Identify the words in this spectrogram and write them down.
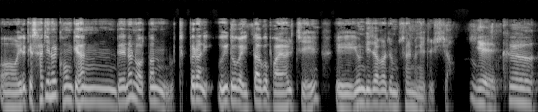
어, 이렇게 사진을 공개한 데는 어떤 특별한 의도가 있다고 봐야 할지 이윤 기자가 좀 설명해 주시죠. 예, 그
